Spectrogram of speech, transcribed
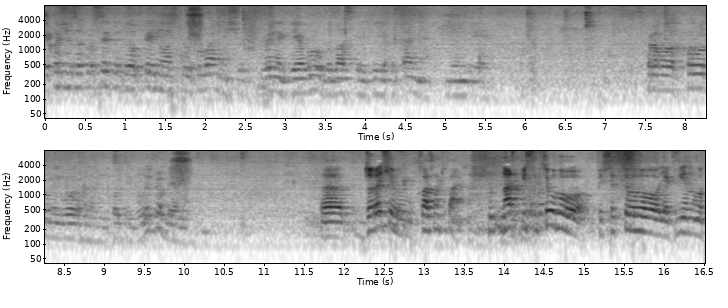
Я хочу запросити до активного спілкування, щоб виник діалог, будь ласка, які є питання до Андрія. З правоохоронним органом потім були проблеми? Е, До речі, класне питання. Нас після цього, після цього, як він от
